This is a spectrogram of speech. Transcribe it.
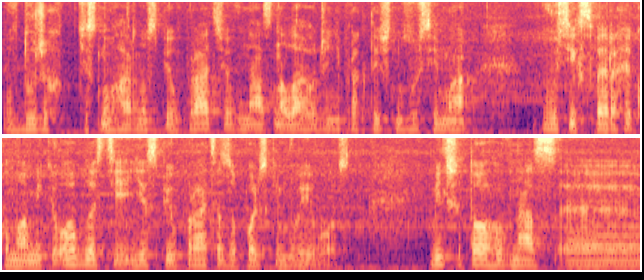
в дуже тісну гарну співпрацю. В нас налагоджені практично з усіма в усіх сферах економіки області є співпраця з опольським воєводством. Більше того, в нас е,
